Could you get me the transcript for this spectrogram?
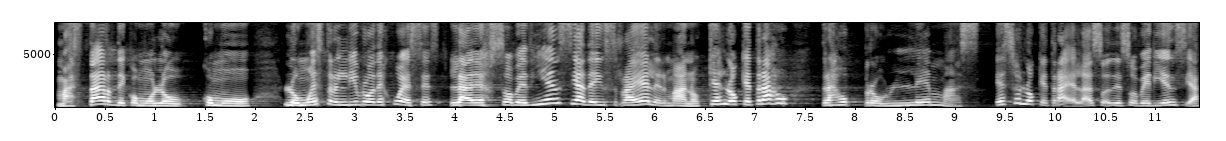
Más tarde, como lo, como lo muestra el libro de jueces, la desobediencia de Israel, hermanos, ¿qué es lo que trajo? Trajo problemas. Eso es lo que trae la desobediencia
